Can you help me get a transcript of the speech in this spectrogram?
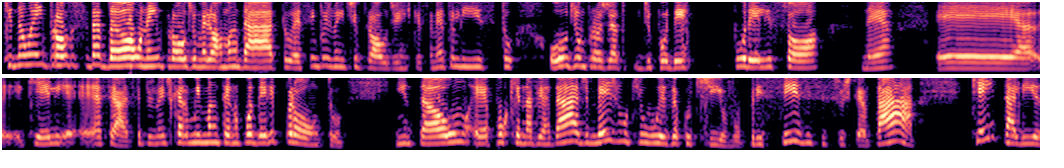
que não é em prol do cidadão, nem em prol de um melhor mandato, é simplesmente em prol de enriquecimento ilícito, ou de um projeto de poder por ele só, né, eh, que ele é assim: "Ah, simplesmente quero me manter no poder e pronto". Então, é porque na verdade, mesmo que o executivo precise se sustentar, quem está ali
